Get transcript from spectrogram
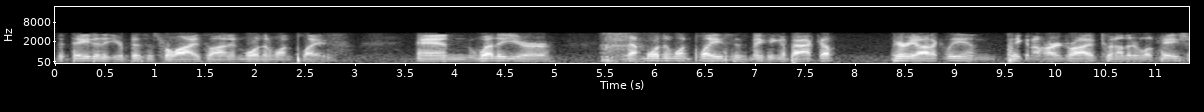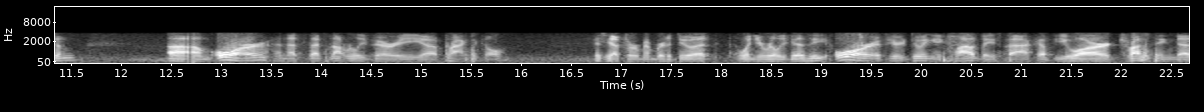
the data that your business relies on in more than one place, and whether you're that more than one place is making a backup periodically and taking a hard drive to another location, um, or and that's that's not really very uh, practical because you have to remember to do it when you're really busy. Or if you're doing a cloud-based backup, you are trusting that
